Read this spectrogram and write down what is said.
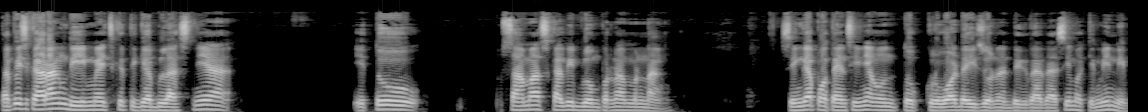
Tapi sekarang di match ke-13-nya itu sama sekali belum pernah menang. Sehingga potensinya untuk keluar dari zona degradasi makin minim.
